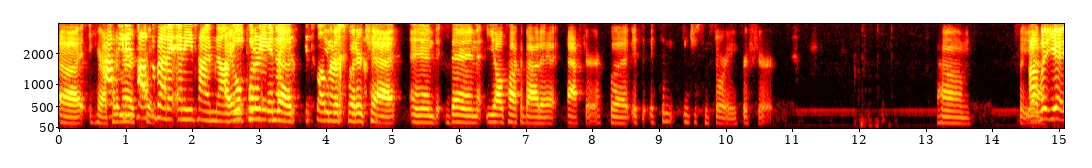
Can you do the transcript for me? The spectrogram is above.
uh, here I'll put it in, to talk twi- about it anytime, now. I will put it in the- in hour the Twitter chat, and then y'all talk about it after. But it's it's an interesting story for sure. Um, but yeah, Uh, but yeah,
